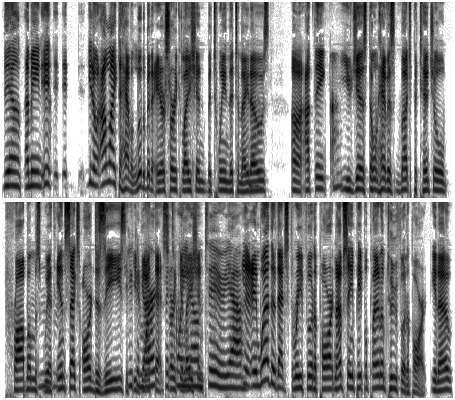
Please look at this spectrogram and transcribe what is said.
Yeah, I mean, it, it, it. You know, I like to have a little bit of air circulation between the tomatoes. Mm-hmm. Uh, I think uh-huh. you just don't have as much potential problems with mm-hmm. insects or disease if you have can got work that circulation. them too. Yeah. Yeah, and whether that's three foot apart, and I've seen people plant them two foot apart, you know,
